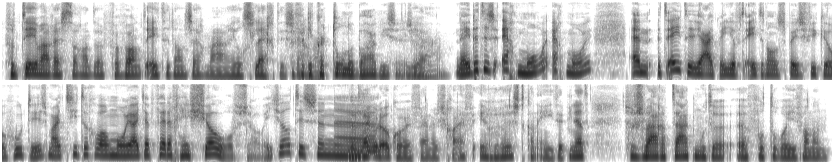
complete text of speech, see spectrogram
Zo'n thema-restaurant eh, waarvan het eten dan zeg maar heel slecht is. Van zeg die kartonnen Barbies en zo. Ja. Nee, dit is echt mooi, echt mooi. En het eten, ja, ik weet niet of het eten dan specifiek heel goed is, maar het ziet er gewoon mooi uit. Je hebt verder geen show of zo, weet je wel? Het is een... eh, Dat lijkt me ook wel weer fijn, dat je gewoon even in rust kan eten. Heb je net zo'n zware taak moeten eh, voltooien van een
